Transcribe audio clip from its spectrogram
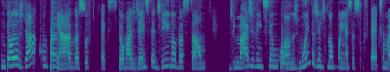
então, eu já acompanhava a Softex, que é uma agência de inovação de mais de 25 anos. Muita gente não conhece a Softex, é uma,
